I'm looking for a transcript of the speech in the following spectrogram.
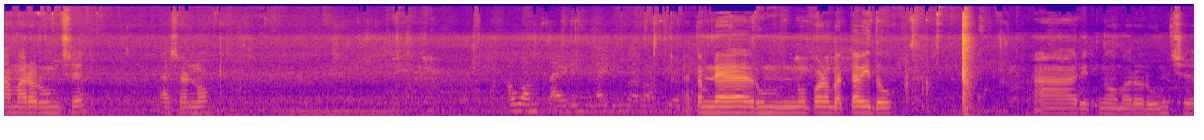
આ મારો રૂમ છે પાછળનો. આવું આમ સાઈડિંગ લાઇટિંગ વાળું આપ્યું તમને રૂમનું પણ બતાવી દઉં. આ રીતનો અમારો રૂમ છે.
